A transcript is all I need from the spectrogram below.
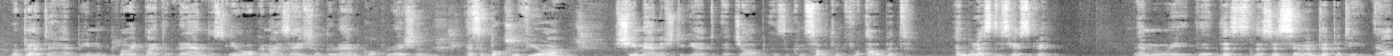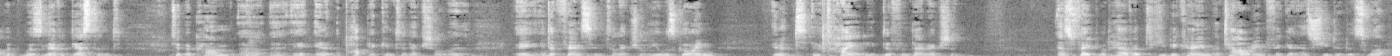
Roberta had been employed by the RAND, this new organization, the RAND Corporation, as a book reviewer. She managed to get a job as a consultant for Albert, and the rest is history. And we, th- this, this is serendipity. Albert was never destined to become a, a, public intellectual, a, a, defense intellectual. He was going in an entirely different direction. As fate would have it, he became a towering figure, as she did as well.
